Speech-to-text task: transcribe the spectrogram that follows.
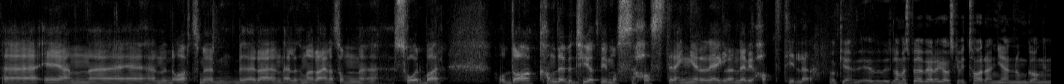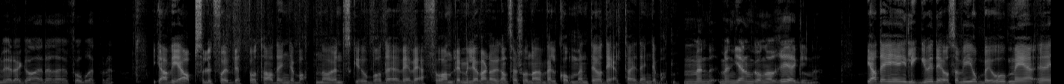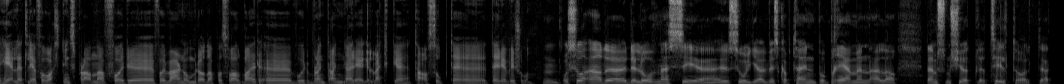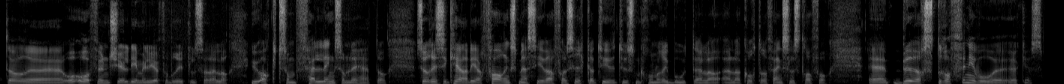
eh, er en, eh, en art som, er, eller som man regner som eh, sårbar. Og Da kan det bety at vi må ha strengere regler enn det vi har hatt tidligere. Ok, La meg spørre Vedegar, Skal vi ta den gjennomgangen? Vedegar? Er dere forberedt på det? Ja, Vi er absolutt forberedt på å ta den debatten, og ønsker jo både WWF og andre miljøvernorganisasjoner velkommen til å delta i den debatten. Men, men gjennomgang av reglene? Ja, det ligger jo i det også. Vi jobber jo med eh, helhetlige forvaltningsplaner for, eh, for verneområder på Svalbard, eh, hvor bl.a. regelverket tas opp til, til revisjon. Mm. Og Så er det det lovmessige, Solhjell. Hvis kapteinen på Bremen eller dem som skjøt blir tiltalt etter og, og funnet skyldig i miljøforbrytelser eller uaktsom felling, som det heter, så risikerer de erfaringsmessig i hvert fall ca. 20 000 kroner i bot eller, eller kortere fengselsstraffer. Bør straffenivået økes?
